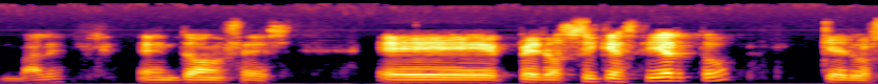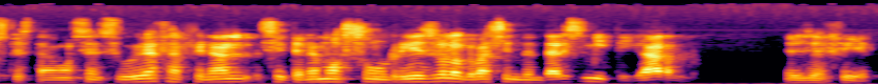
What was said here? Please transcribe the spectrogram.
¿Vale? Entonces, eh, pero sí que es cierto que los que estamos en seguridad, al final, si tenemos un riesgo, lo que vas a intentar es mitigarlo. Es decir,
